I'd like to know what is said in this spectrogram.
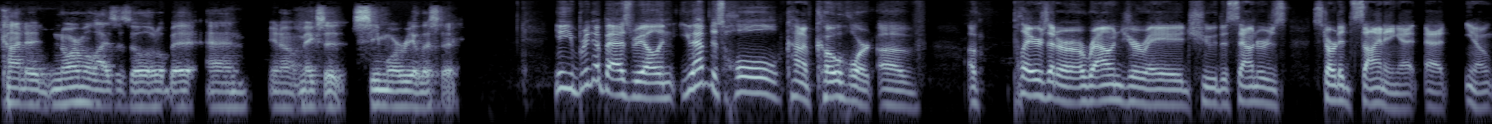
kind of normalizes a little bit, and you know, makes it seem more realistic. Yeah, you bring up Azriel, and you have this whole kind of cohort of of players that are around your age who the Sounders started signing at at you know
